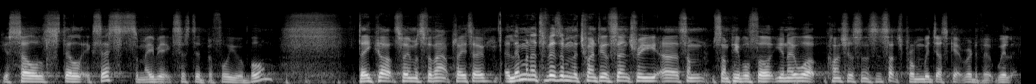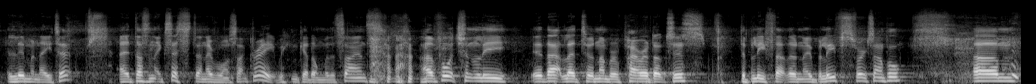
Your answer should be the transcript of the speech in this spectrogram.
your soul still exists, so maybe it existed before you were born. Descartes famous for that, Plato. Eliminativism in the 20th century, uh, some, some people thought, you know what, consciousness is such a problem, we'll just get rid of it, we'll eliminate it. Uh, it doesn't exist, and everyone's like, great, we can get on with the science. Unfortunately, uh, that led to a number of paradoxes. The belief that there are no beliefs, for example. Um,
